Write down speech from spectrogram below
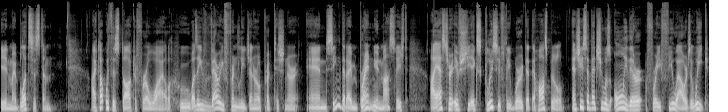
in my blood system. I talked with this doctor for a while, who was a very friendly general practitioner, and seeing that I'm brand new in Maastricht, I asked her if she exclusively worked at the hospital, and she said that she was only there for a few hours a week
